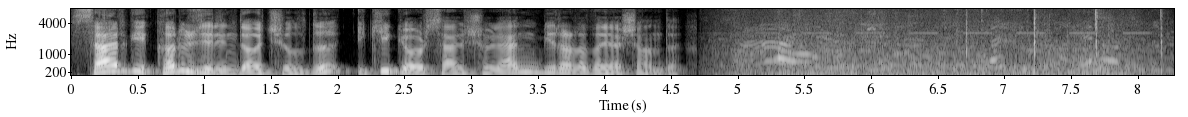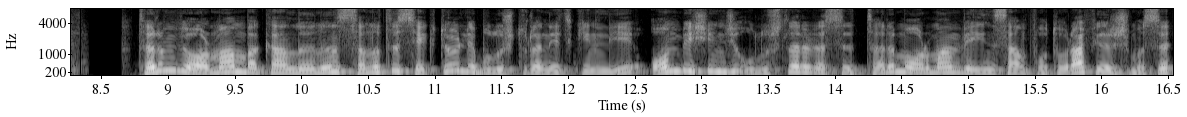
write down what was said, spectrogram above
Sergi kar üzerinde açıldı, iki görsel şölen bir arada yaşandı. Tarım ve Orman Bakanlığı'nın sanatı sektörle buluşturan etkinliği 15. Uluslararası Tarım, Orman ve İnsan Fotoğraf Yarışması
